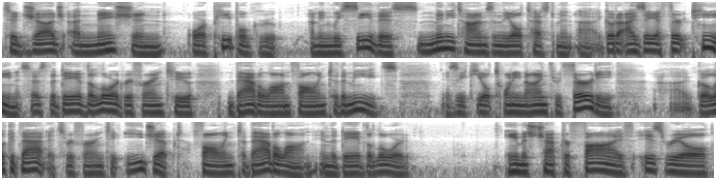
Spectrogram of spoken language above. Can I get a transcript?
to judge a nation or people group. I mean, we see this many times in the Old Testament. Uh, go to Isaiah 13. It says the day of the Lord, referring to Babylon falling to the Medes. Ezekiel 29 through 30. Uh, go look at that. It's referring to Egypt falling to Babylon in the day of the Lord. Amos chapter 5, Israel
